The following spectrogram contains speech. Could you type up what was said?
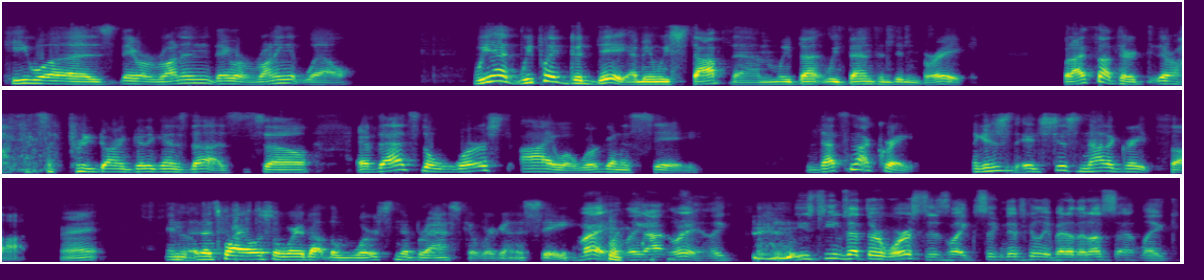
He was. They were running. They were running it well we had we played good D. I mean, we stopped them. We bent we bent and didn't break. But I thought their their offense looked pretty darn good against us. So if that's the worst Iowa we're gonna see, that's not great. Like it's just it's just not a great thought, right? And yeah. that's why I also worry about the worst Nebraska we're gonna see. Right, like I, right, like these teams at their worst is like significantly better than us at like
